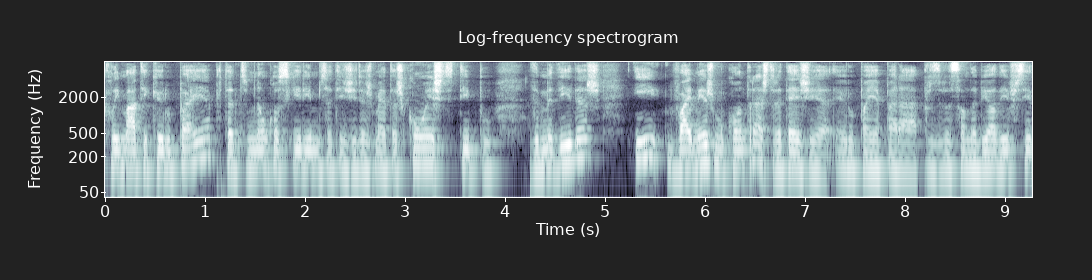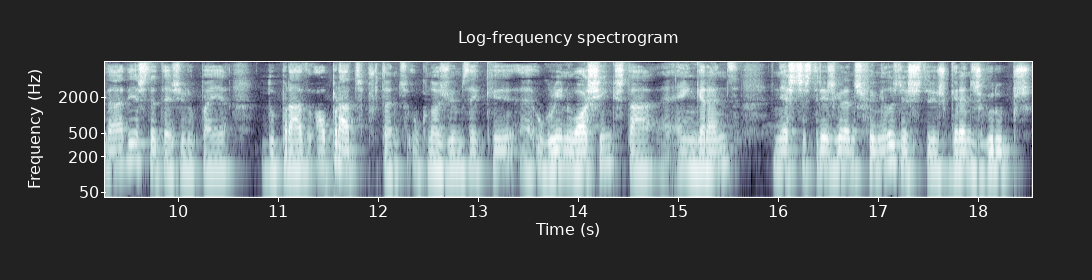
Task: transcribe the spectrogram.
climática europeia. Portanto, não conseguiríamos atingir as metas com este tipo de medidas e vai mesmo contra a estratégia europeia para a preservação da biodiversidade e a estratégia europeia do prado ao prato. Portanto, o que nós vemos é que uh, o greenwashing está em grande nestas três grandes famílias, nestes três grandes grupos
